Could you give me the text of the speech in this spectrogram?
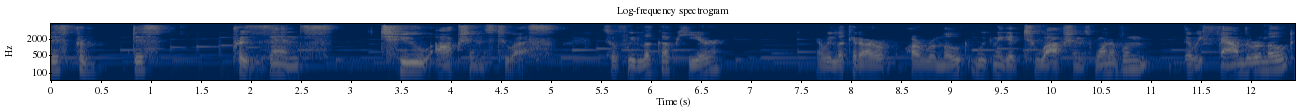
this, pre- this presents two options to us. So if we look up here, and we look at our, our remote, we're going to get two options. One of them that we found the remote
